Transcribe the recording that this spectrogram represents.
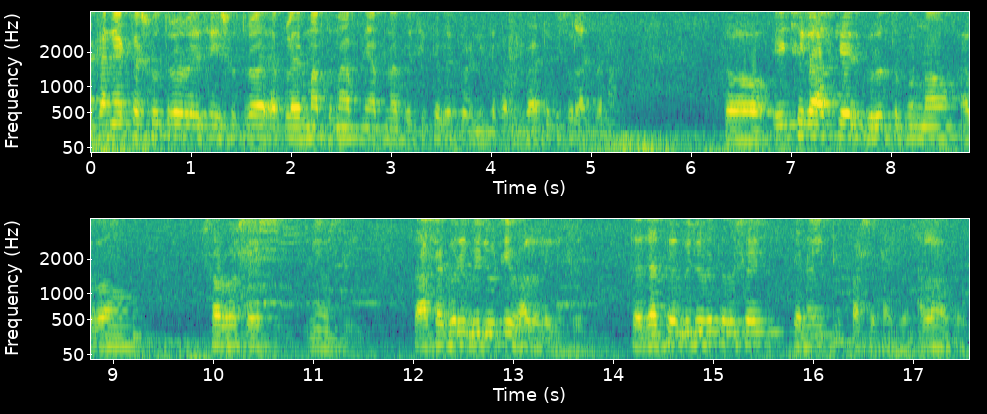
এখানে একটা সূত্র রয়েছে, এই সূত্র অ্যাপ্লাইয়ের মাধ্যমে আপনি আপনার বেসিকটা বের করে নিতে পারবেন বা এত কিছু লাগবে না। তো এই ছিল আজকের গুরুত্বপূর্ণ এবং সর্বশেষ নিউজটি তো আশা করি ভিডিওটি ভালো লেগেছে। তো জাতীয় ভিডিও বিষয় চ্যানেলটির পাশে থাকবেন। আল্লাহ হাফেজ।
